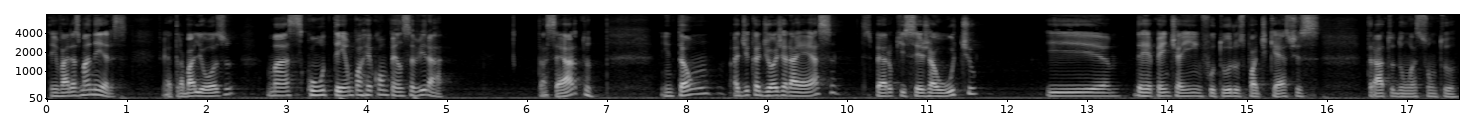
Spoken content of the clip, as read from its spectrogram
Tem várias maneiras. É trabalhoso, mas com o tempo a recompensa virá. Tá certo? Então, a dica de hoje era essa. Espero que seja útil e de repente aí em futuros podcasts trato de um assunto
